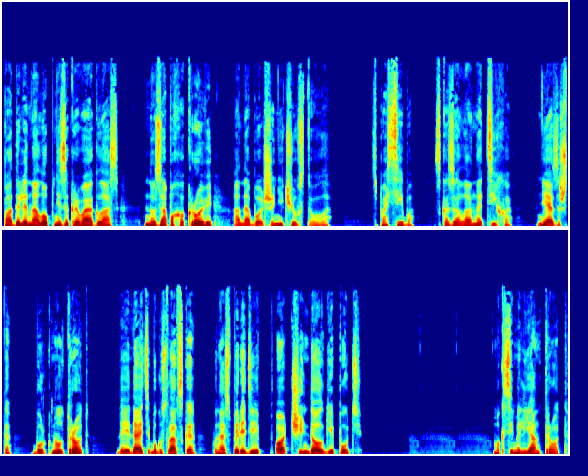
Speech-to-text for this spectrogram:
падали на лоб, не закрывая глаз. Но запаха крови она больше не чувствовала. «Спасибо», — сказала она тихо. «Не за что», — буркнул Трот. «Да и дайте, Богуславская, у нас впереди очень долгий путь». Максимилиан Трот.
